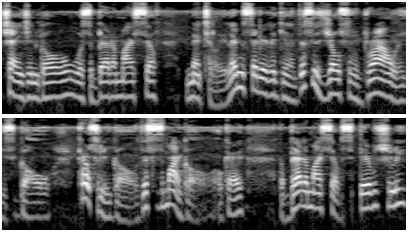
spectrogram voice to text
changing goal was to better myself mentally. Let me say that again. This is Joseph Brownlee's goal, personally goal. This is my goal, okay? To better myself spiritually.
